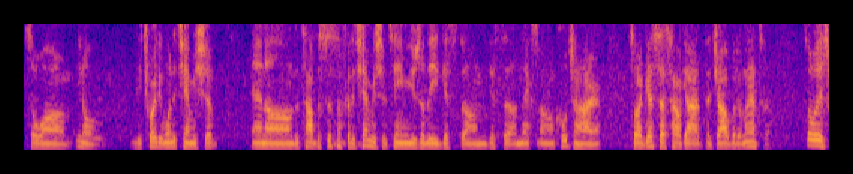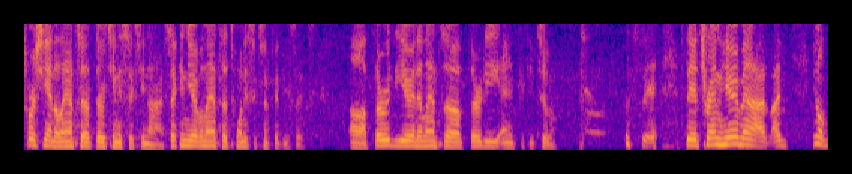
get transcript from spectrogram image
So um you know Detroit he won the championship and um, the top assistant for the championship team usually gets um, gets the next um, coaching hire. So I guess that's how he got the job with Atlanta. So his first year in Atlanta, 13 and 69. Second year of Atlanta, 26 and 56. Uh, third year in Atlanta, 30 and 52. is there a trend here, man? I, I, you know,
